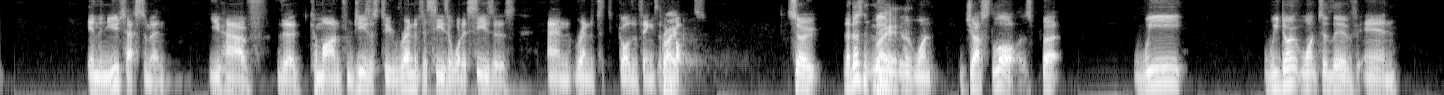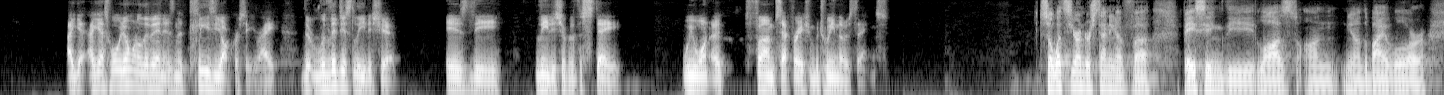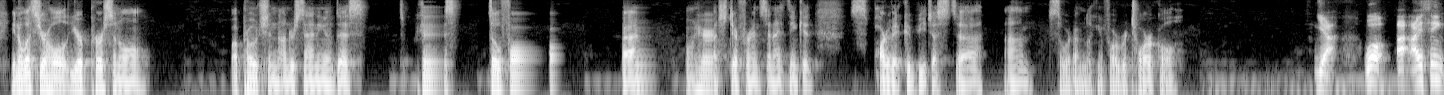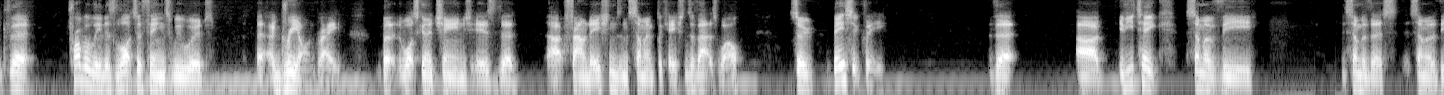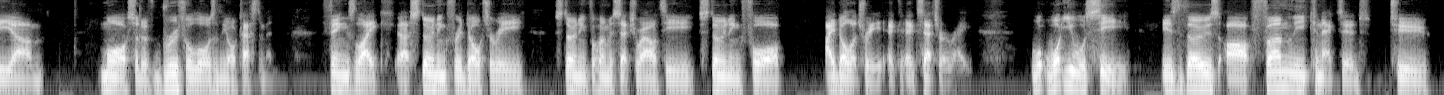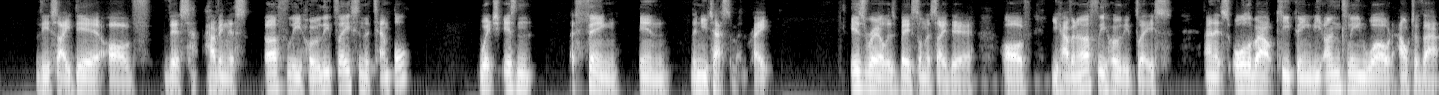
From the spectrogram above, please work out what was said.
in the New Testament, you have the command from Jesus to render to Caesar what is Caesar's and render to God the things that right. are God's. So that doesn't mean right. we don't want just laws, but we we don't want to live in. I guess, what we don't want to live in is an ecclesiocracy, right? That religious leadership is the leadership of the state. We want a firm separation between those things. so what's your understanding of uh, basing the laws on you know the bible or you know what's your whole your personal approach and understanding of this because so far i don't hear much difference and i think it part of it could be just uh um word i'm looking for rhetorical. Yeah. Well i, I think that probably there's lots of things we would uh, agree on right? But what's going to change is the uh, foundations and some implications of that as well. So basically, the uh, if you take some of the some of the some of the um, more sort of brutal laws in the Old Testament, things like uh, stoning for adultery, stoning for homosexuality, stoning for idolatry, etc. Right? W- what you will see is those are firmly connected to this idea of this having this earthly holy place in the temple, which isn't a thing in the New Testament, right? Israel is based on this idea of you have an earthly holy place, and it's all about keeping the unclean world out of that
